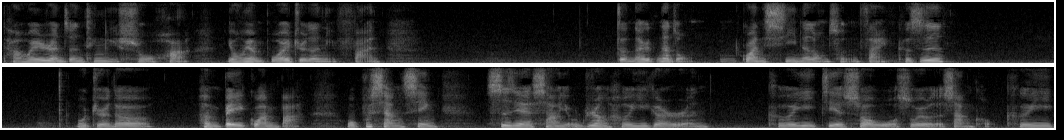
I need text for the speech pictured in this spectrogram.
他会认真听你说话，永远不会觉得你烦的那那种关系，那种存在。可是我觉得很悲观吧，我不相信世界上有任何一个人可以接受我所有的伤口，可以，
